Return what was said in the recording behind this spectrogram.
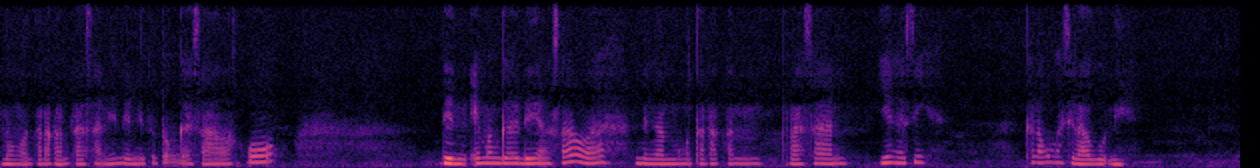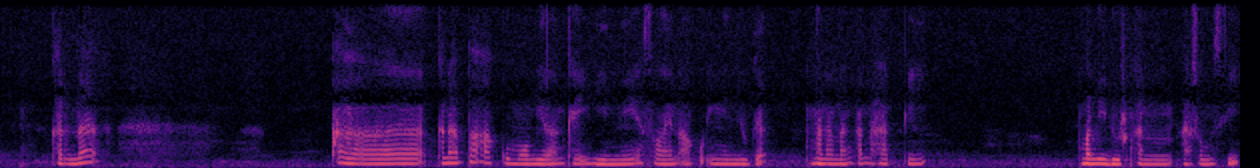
mengutarakan perasaannya? Dan itu tuh gak salah kok. Dan emang gak ada yang salah dengan mengutarakan perasaan. Iya gak sih? Kan aku masih ragu nih. Karena uh, kenapa aku mau bilang kayak gini selain aku ingin juga menenangkan hati menidurkan asumsi.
